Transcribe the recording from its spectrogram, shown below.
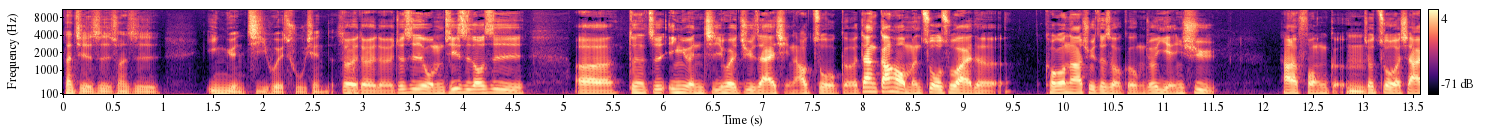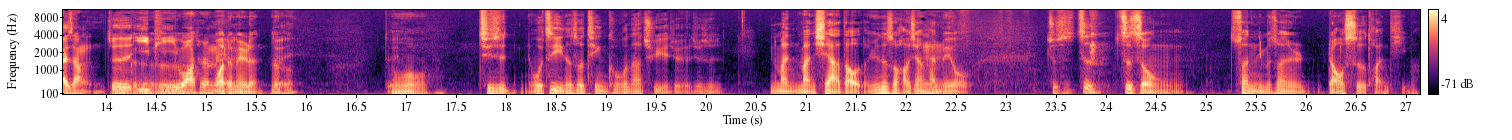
但其实是算是因缘际会出现的。对对对，就是我们其实都是。呃，对，就是因缘机会聚在一起，然后做歌。但刚好我们做出来的《Coconut 这首歌，我们就延续它的风格，嗯、就做了下一张，就是 EP《Watermelon》。Watermelon，对，对。哦，其实我自己那时候听《Coconut 也觉得就是蛮蛮吓到的，因为那时候好像还没有，就是这、嗯、这种算你们算是饶舌团体吗，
